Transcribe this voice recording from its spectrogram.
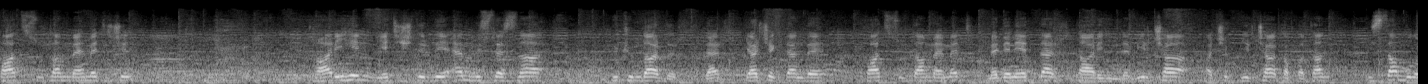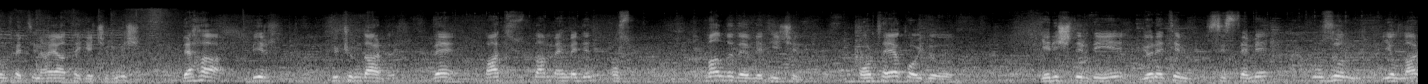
Fatih Sultan Mehmet için tarihin yetiştirdiği en müstesna hükümdardır der. Gerçekten de Fatih Sultan Mehmet medeniyetler tarihinde bir çağ açıp bir çağ kapatan İstanbul'un fethini hayata geçirmiş deha bir hükümdardır ve Fatih Sultan Mehmet'in Osmanlı Devleti için ortaya koyduğu, geliştirdiği yönetim sistemi uzun yıllar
